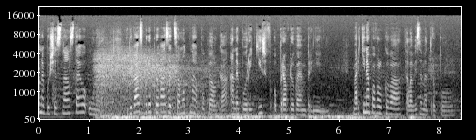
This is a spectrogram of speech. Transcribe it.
nebo 16. února, kdy vás bude provázet samotná popelka a nebo rytíř v opravdovém brnění. Martina Pavelková, televize Metropol.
